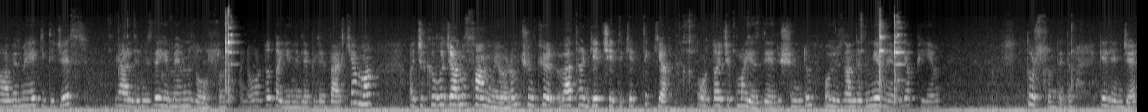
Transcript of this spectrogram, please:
AVM'ye gideceğiz. Geldiğimizde yemeğimiz olsun. Hani orada da yenilebilir belki ama acıkılacağını sanmıyorum. Çünkü zaten geç yedik ettik ya. Orada acıkmayız diye düşündüm. O yüzden dedim yemeğimi yapayım. Dursun dedim. Gelince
